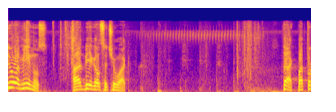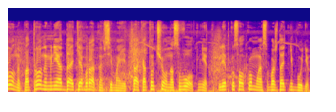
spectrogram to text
Все, минус. Отбегался чувак. Так, патроны. Патроны мне отдайте обратно все мои. Так, а тут что, у нас волк? Нет, клетку с волком мы освобождать не будем.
